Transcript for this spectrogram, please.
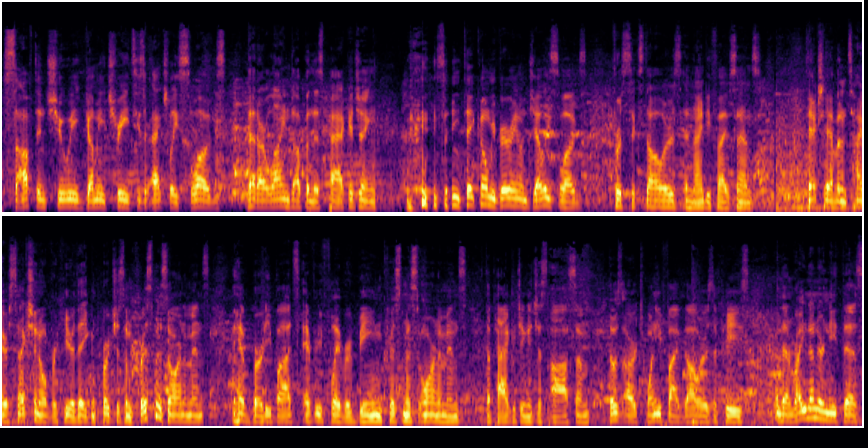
soft and chewy gummy treats. These are actually slugs that are lined up in this packaging. so you can take home your very own jelly slugs for $6.95. They actually have an entire section over here that you can purchase some Christmas ornaments. They have Bertie Bott's, every flavored bean Christmas ornaments. The packaging is just awesome. Those are $25 a piece. And then right underneath this,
